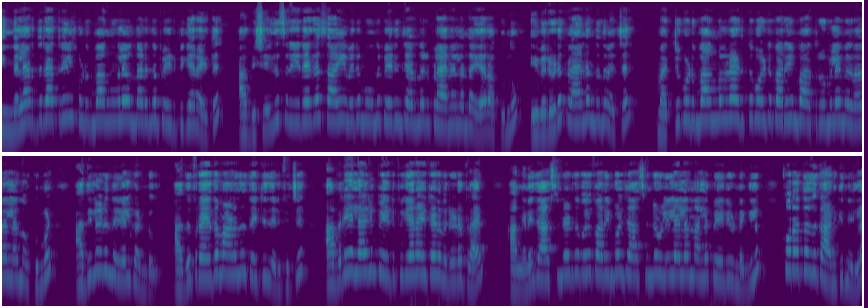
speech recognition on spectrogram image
ഇന്നലെ അർദ്ധരാത്രിയിൽ കുടുംബാംഗങ്ങളെ ഒന്നടങ്കം പേടിപ്പിക്കാനായിട്ട് അഭിഷേക് ശ്രീരേഖ സായി ഇവർ മൂന്ന് പേരും ചേർന്ന് ഒരു പ്ലാൻ എല്ലാം തയ്യാറാക്കുന്നു. ഇവരുടെ പ്ലാൻ എന്തെന്ന് വെച്ചാൽ മറ്റു കുടുംബാംഗങ്ങളുടെ അടുത്ത് പോയിട്ട് പറയും ബാത്റൂമിലെ മിറർ എല്ലാം നോക്കുമ്പോൾ അതിലൊരു നിഴൽ കണ്ടു. അത് പ്രേതമാണെന്ന് തെറ്റിദ്ധരിപ്പിച്ച് അവരെ എല്ലാവരും പേടിപ്പിക്കാനായിട്ടാണ് ഇവരുടെ പ്ലാൻ. അങ്ങനെ ജാസ്മിന്റെ അടുത്ത് പോയി പറയുമ്പോൾ ജാസ്മിന്റെ ഉള്ളിലെല്ലാം നല്ല പേടിയുണ്ടെങ്കിലും പുറത്ത് അത് കാണിക്കുന്നില്ല.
